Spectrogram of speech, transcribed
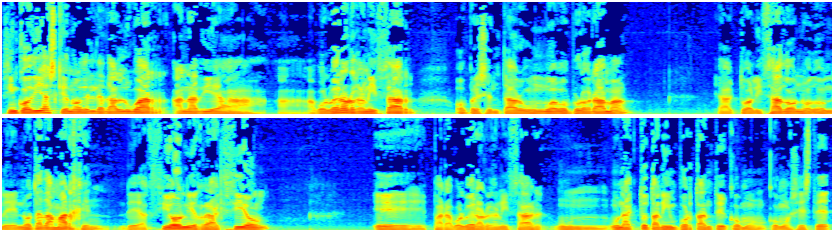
Cinco días que no le dan lugar a nadie a, a volver a organizar o presentar un nuevo programa actualizado, ¿no? donde no te da margen de acción y reacción eh, para volver a organizar un, acto tan importante como, es este,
